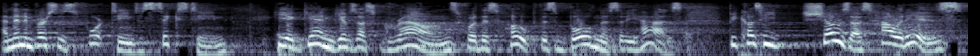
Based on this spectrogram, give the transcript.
And then in verses 14 to 16, he again gives us grounds for this hope, this boldness that he has, because he shows us how it is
